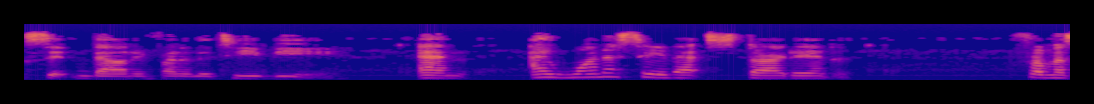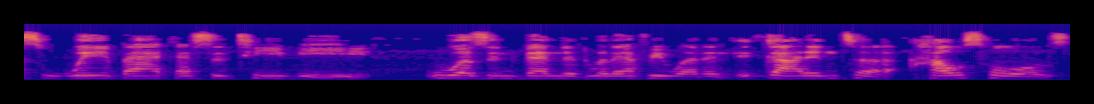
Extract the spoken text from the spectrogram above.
sitting down in front of the TV. And I want to say that started from us way back as the TV was invented with everyone and it got into households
